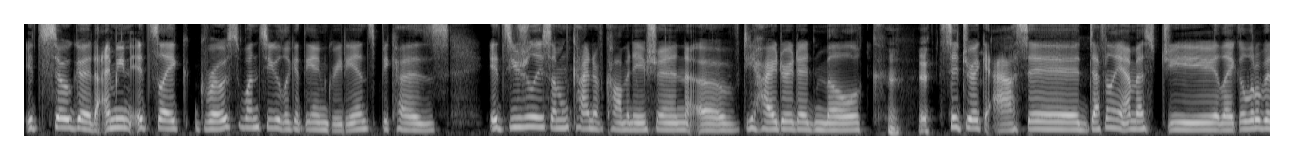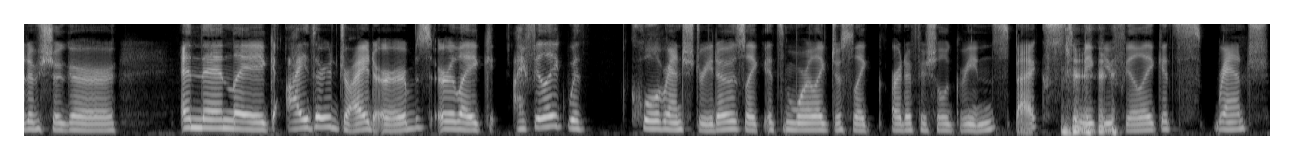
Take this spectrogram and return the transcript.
It's so good. I mean, it's like gross once you look at the ingredients because it's usually some kind of combination of dehydrated milk, citric acid, definitely MSG, like a little bit of sugar, and then like either dried herbs or like I feel like with cool ranch Doritos, like it's more like just like artificial green specks to make you feel like it's ranch.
